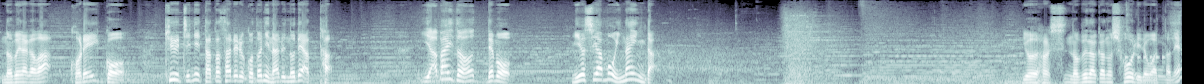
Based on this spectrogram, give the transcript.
信長はこれ以降、窮地に立たされることになるのであった。やばいぞでも、三好はもういないんだ。よし、信長の勝利で終わったね。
